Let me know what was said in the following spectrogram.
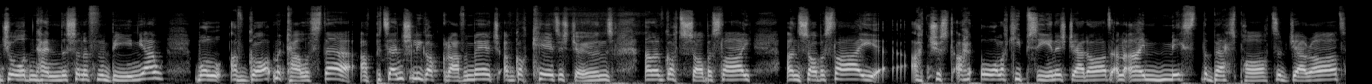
Jordan Henderson and Fabinho. Well, I've got Mac Allister, I've potentially got Gravenberch, I've got Curtis Jones, and I've got Szoboszlai. And Szoboszlai, I just, I, all I keep seeing is Gerrard, and I missed the best parts of Gerrard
